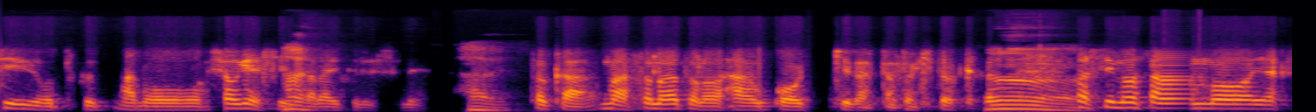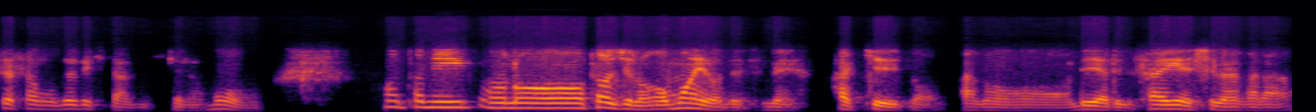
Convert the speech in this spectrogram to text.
シーンを作っ、あの、表現していただいてですね。はい。とか、まあ、その後の反抗期だった時とか、うん。橋野さんの役者さんも出てきたんですけども、本当に、あの、当時の思いをですね、はっきりと、あの、リアルに再現しながら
